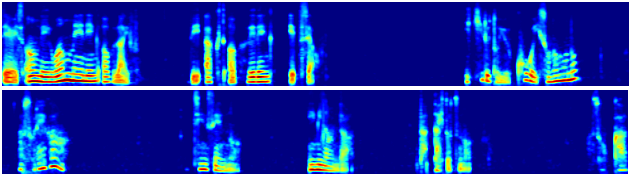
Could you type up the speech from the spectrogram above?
There is only one meaning of life. The act of living itself. 生きるという行為そのもの？それが人生の意味なんだ。たった一つの。そうか。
